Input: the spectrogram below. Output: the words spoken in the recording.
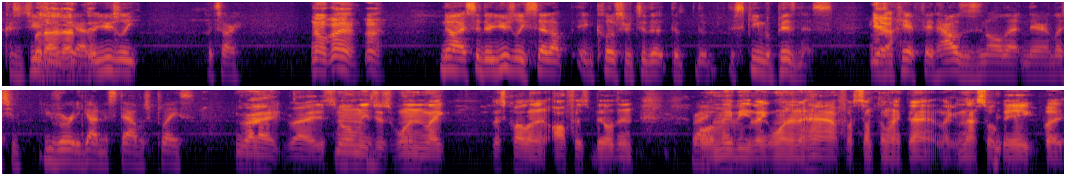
Because it's But I- usually, I yeah, they're usually. But sorry. No, go ahead. Go ahead. No, I said they're usually set up in closer to the, the, the, the scheme of business. Yeah. You can't fit houses and all that in there unless you you've already got an established place. Right, right. It's normally just one like let's call it an office building Right. or maybe like one and a half or something like that. Like not so big, but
